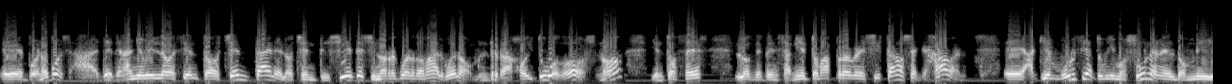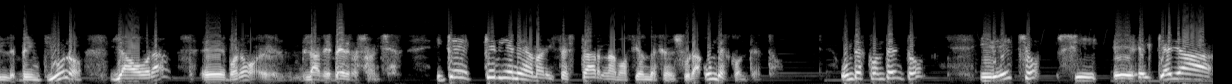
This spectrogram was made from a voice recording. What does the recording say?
Eh, bueno, pues ah, desde el año 1980, en el 87, si no recuerdo mal, bueno, Rajoy tuvo dos, ¿no? Y entonces los de pensamiento más progresista no se quejaban. Eh, aquí en Murcia tuvimos una en el 2021 y ahora, eh, bueno, eh, la de Pedro Sánchez. ¿Y qué, qué viene a manifestar la moción de censura? Un descontento. Un descontento y de hecho, si el que haya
